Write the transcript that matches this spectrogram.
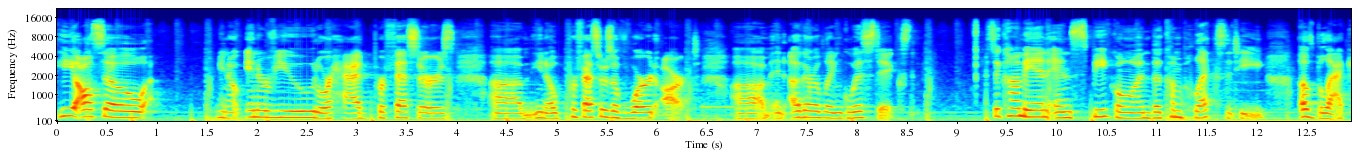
he also you know, interviewed or had professors, um, you know, professors of word art um, and other linguistics to come in and speak on the complexity of Black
